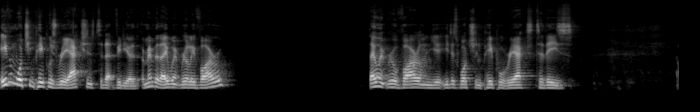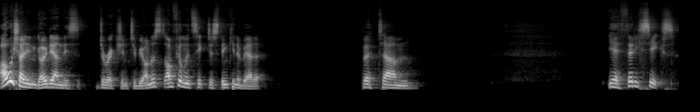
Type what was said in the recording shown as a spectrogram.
even watching people's reactions to that video, remember they went really viral? They went real viral, and you're just watching people react to these. I wish I didn't go down this direction, to be honest. I'm feeling sick just thinking about it. But um, yeah, 36,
